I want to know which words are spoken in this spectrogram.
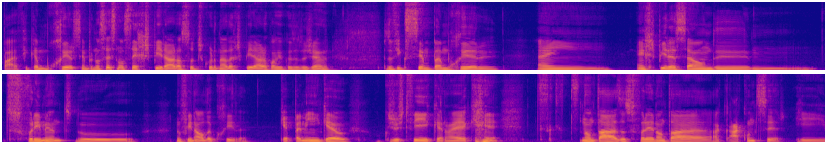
pá, fica a morrer sempre. Não sei se não sei respirar ou sou descoordenado a respirar ou qualquer coisa do género, mas eu fico sempre a morrer em, em respiração de, de sofrimento no, no final da corrida. Que é para mim que é o, o que justifica, não é? Que é, se não estás a sofrer, não está a, acontecer. E,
